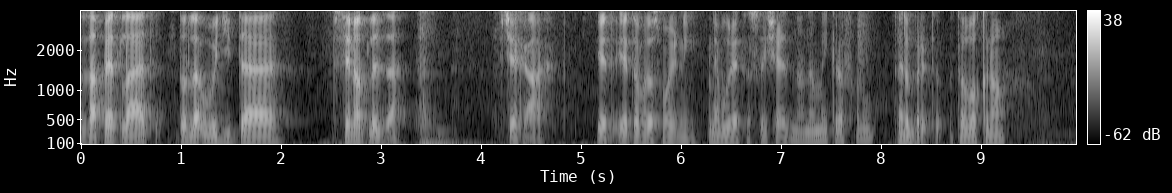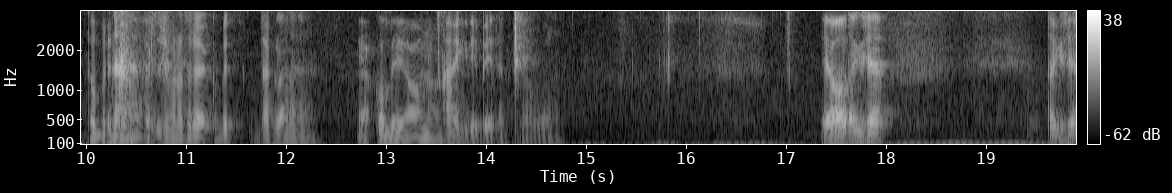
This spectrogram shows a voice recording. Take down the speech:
za pět let. Tohle uvidíte v Synotlize v Čechách. Je, je to dost možný. Nebude to slyšet na tom mikrofonu? Ten, To br- to, to okno? To brko. Ne, protože ono to jde jakoby takhle, ne? Jakoby jo, no. A i kdyby, tak to vole. Jo, takže takže.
